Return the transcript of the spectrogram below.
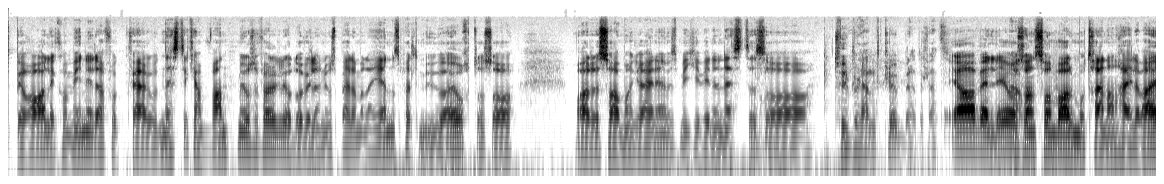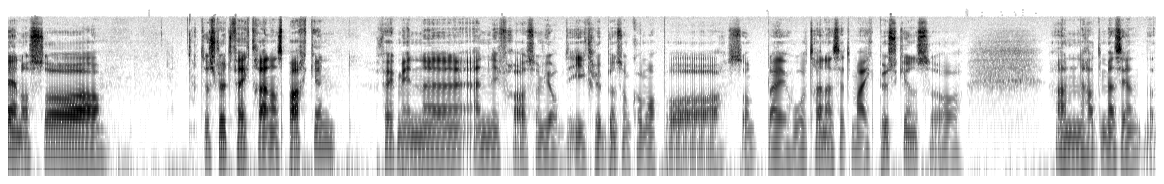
spiral jeg kom inn i der. For hver gang Neste kamp vant vi jo selvfølgelig, og da ville han jo spille med det igjen. Og spilte med uavgjort, og så var det samme greiene. Hvis vi ikke vinner neste, så Turbulent klubb, rett og slett. Ja, veldig. Og Ja. sånn, sånn var det mot treneren hele veien. Og så til slutt fikk treneren sparken. Fikk vi inn eh, en ifra som jobbet i klubben, som kom opp og som ble hovedtrener. som heter Mike Buskens. Og han hadde med seg en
